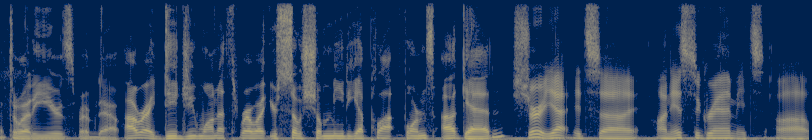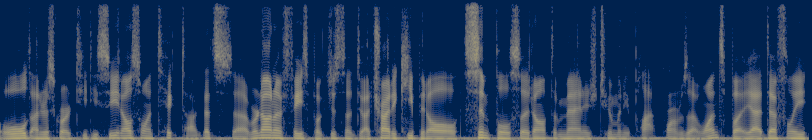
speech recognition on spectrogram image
20 years from now. All right. Did you want to throw out your social media platforms again? Sure. Yeah. It's uh, on Instagram. It's uh, old underscore TTC, and also on TikTok. That's uh, we're not on Facebook. Just I try to keep it all simple so I don't have to manage too many platforms at once. But yeah, definitely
